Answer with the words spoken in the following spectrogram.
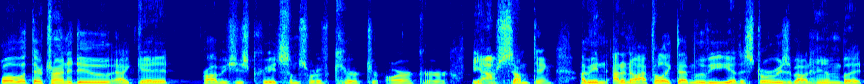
well what they're trying to do, I get it. Probably just create some sort of character arc or Yeah. or something. I mean, I don't know. I feel like that movie, yeah, the story was about him, but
